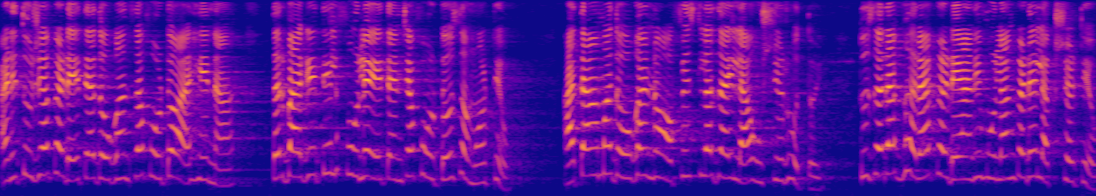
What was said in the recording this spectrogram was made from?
आणि तुझ्याकडे त्या दोघांचा फोटो आहे ना तर बागेतील फुले त्यांच्या फोटो समोर ठेव. आता आम्हा दोघांना ऑफिसला जायला उशीर होतोय. तू जरा घराकडे आणि मुलांकडे लक्ष ठेव.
